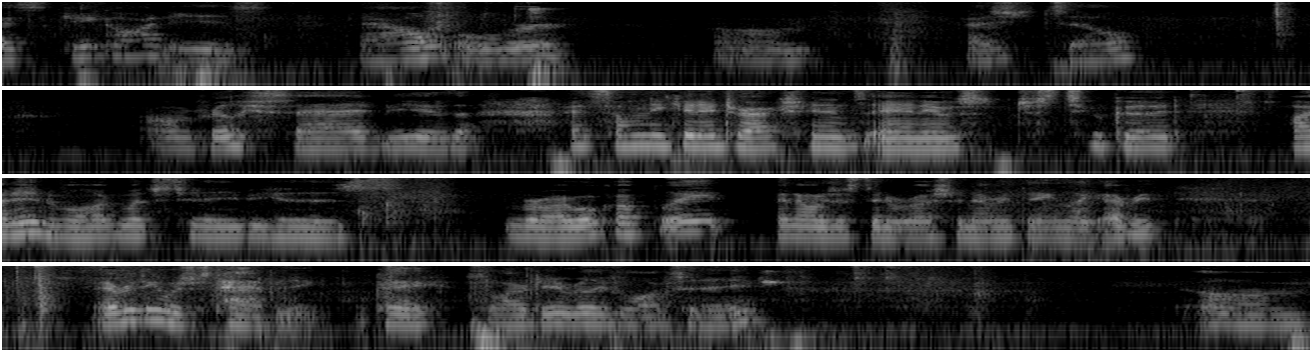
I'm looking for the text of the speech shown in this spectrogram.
guys, KCON is now over. Um, as you can tell, I'm really sad because I had so many good interactions and it was just too good. I didn't vlog much today because, bro, I woke up late and I was just in a rush and everything. Like every, everything was just happening. Okay, so I didn't really vlog today. Um,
